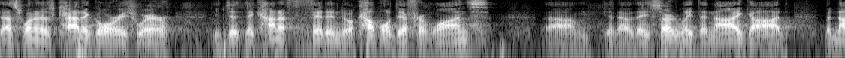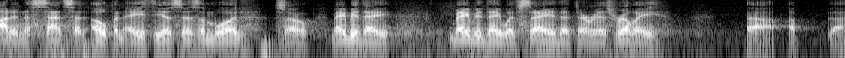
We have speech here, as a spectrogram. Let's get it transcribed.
That's one of those categories where just, they kind of fit into a couple of different ones. Um, you know, they certainly deny God, but not in the sense that open atheism would. So maybe they, maybe they would say that there is really uh, a uh,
